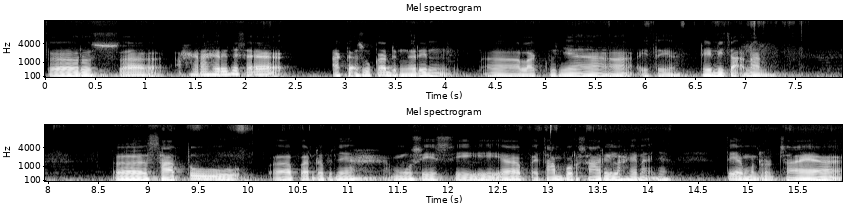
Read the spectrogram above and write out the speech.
Terus eh, akhir-akhir ini saya agak suka dengerin uh, lagunya itu ya Denny Caknan. Uh, satu apa namanya musisi ya campur sari lah enaknya itu yang menurut saya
